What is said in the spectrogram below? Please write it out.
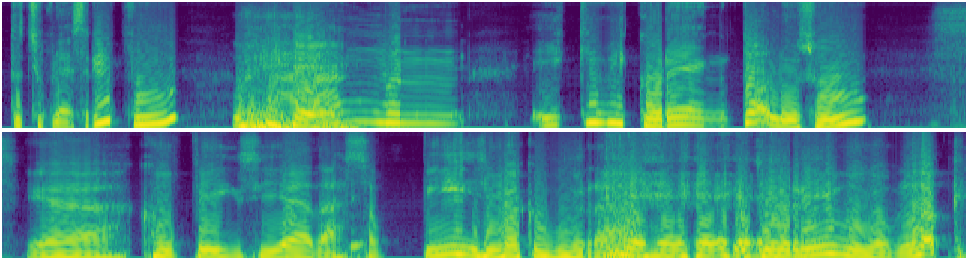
17.000 ribu. Wih. men. Iki mie goreng tok lho su. Ya, kuping sih ya tah sepi juga kuburan. 7000 goblok.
